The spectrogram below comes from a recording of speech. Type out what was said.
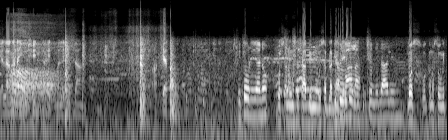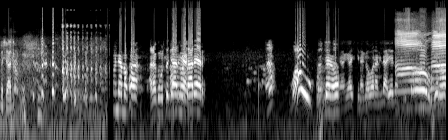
Kailangan ayusin kahit maliit lang. Akyat. Ito ni ano? Boss, anong masasabi mo sa vlog natin? Ito nilalim. Boss, huwag ka masungit masyado. Manda maka. Ano kumusta dyan mga brother? Wow! Diyan oh. Yan guys, ginagawa na nila. Yan. Oh, Yan oh.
